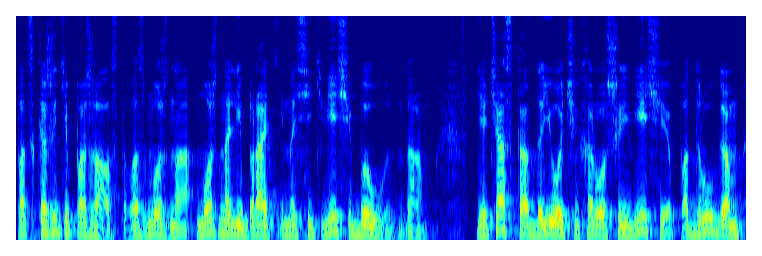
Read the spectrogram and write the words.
Подскажите, пожалуйста, возможно, можно ли брать и носить вещи БУ? Да. Я часто отдаю очень хорошие вещи подругам,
